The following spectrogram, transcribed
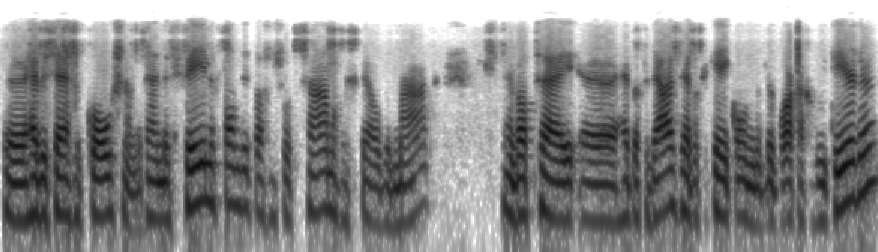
uh, hebben zij gekozen. Nou, er zijn er vele van, dit was een soort samengestelde maat. En wat zij hebben gedaan, ze hebben gekeken onder de BRCA-gemuteerde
